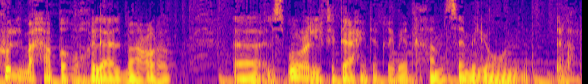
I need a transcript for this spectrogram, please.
كل ما حققه خلال ما عرض آه الأسبوع الافتتاحي تقريبا 5 مليون دولار.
